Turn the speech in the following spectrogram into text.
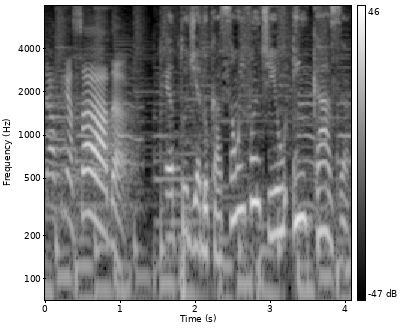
Tchau, criançada. Projeto de Educação Infantil em Casa.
